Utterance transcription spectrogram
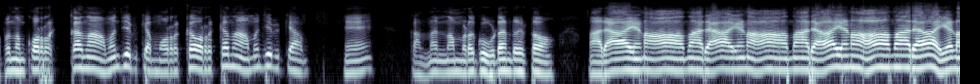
അപ്പം നമുക്ക് ഉറക്ക നാമം ജപിക്കാം. ഉറക്ക ഉറക്ക നാമം ജപിക്കാം. ഏ കണ്ണൻ നമ്മുടെ കൂടെ ഉണ്ട് കേട്ടോ. നാരായണ നാരായണ നാരായണ നാരായണ.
